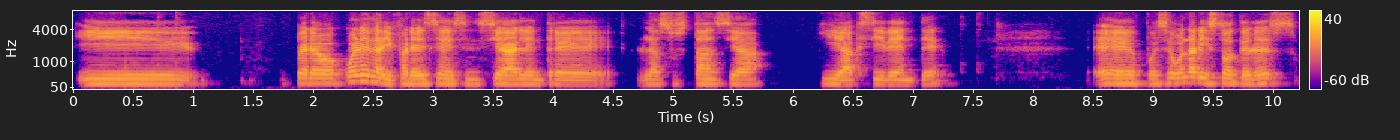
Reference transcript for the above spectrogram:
Y, pero, ¿cuál es la diferencia esencial entre la sustancia y accidente? Eh, pues según Aristóteles,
